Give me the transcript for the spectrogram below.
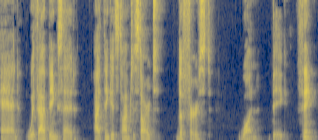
And with that being said, I think it's time to start the first one big thing.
